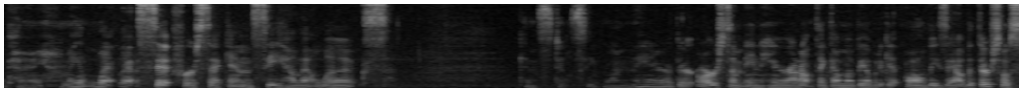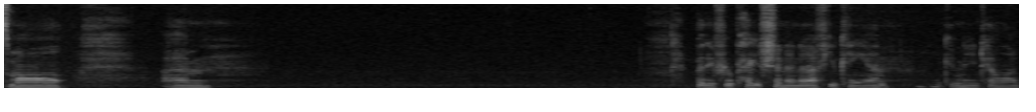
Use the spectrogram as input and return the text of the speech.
Okay, let me let that sit for a second and see how that looks. Can still see one there. There are some in here. I don't think I'm going to be able to get all these out, but they're so small. Um, but if you're patient enough, you can. Can you tell I'm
